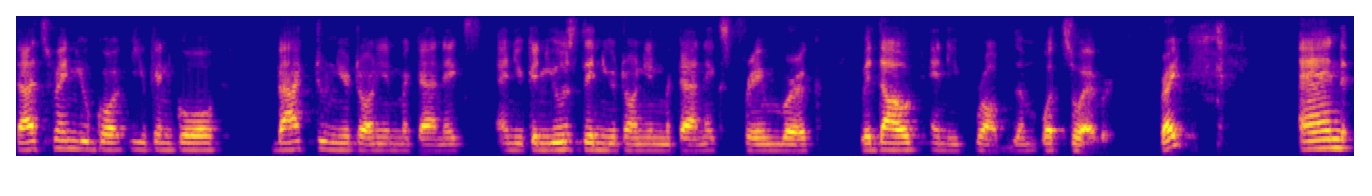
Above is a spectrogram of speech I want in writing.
That's when you go, you can go back to Newtonian mechanics and you can use the Newtonian mechanics framework without any problem whatsoever, right? And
